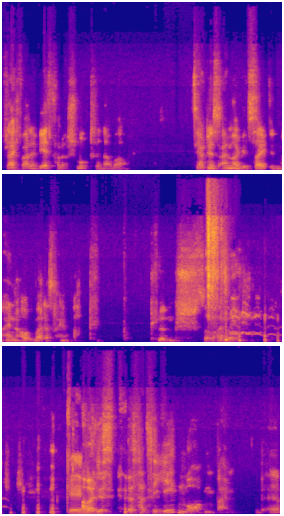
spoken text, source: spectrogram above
Vielleicht war da wertvoller Schmuck drin, aber sie hat mir das einmal gezeigt. In meinen Augen war das einfach plümpsch. So, also. okay. Aber das, das hat sie jeden Morgen beim, äh,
